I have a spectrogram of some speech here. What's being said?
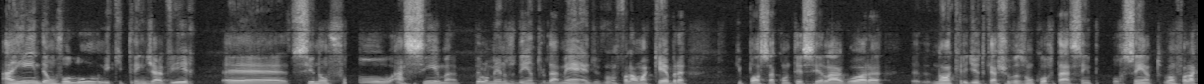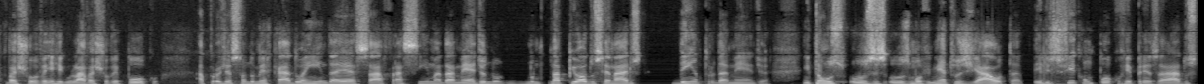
Ainda é um volume que tende a vir, é, se não for acima, pelo menos dentro da média, vamos falar uma quebra que possa acontecer lá agora. Não acredito que as chuvas vão cortar 100%. Vamos falar que vai chover irregular, vai chover pouco. A projeção do mercado ainda é safra acima da média, no, no, na pior dos cenários, dentro da média. Então, os, os, os movimentos de alta, eles ficam um pouco represados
